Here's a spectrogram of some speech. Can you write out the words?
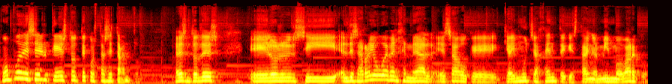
¿cómo puede ser que esto te costase tanto? Entonces, eh, si el desarrollo web en general es algo que, hay mucha gente que está en el mismo barco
